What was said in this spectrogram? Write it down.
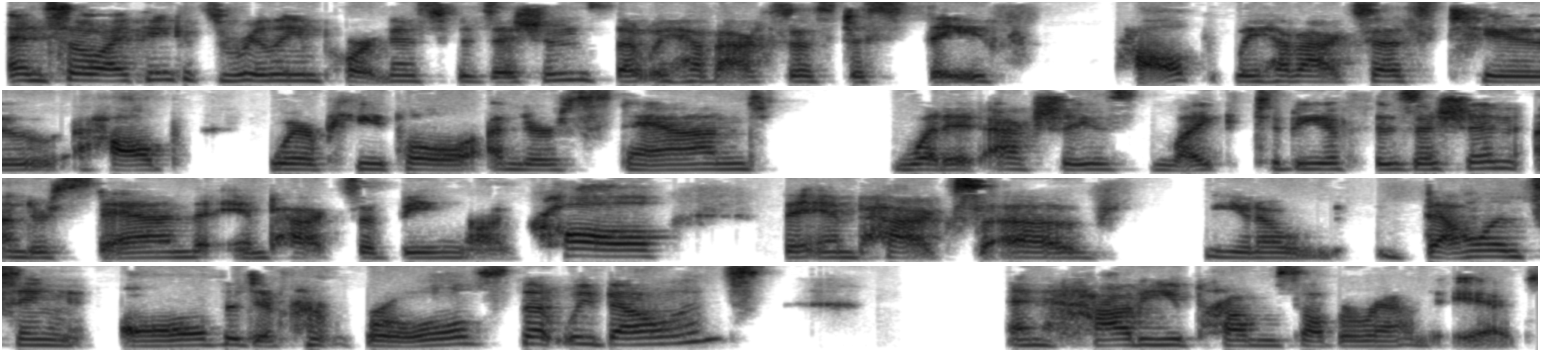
And so I think it's really important as physicians that we have access to safe help. We have access to help where people understand what it actually is like to be a physician, understand the impacts of being on call, the impacts of, you know, balancing all the different roles that we balance and how do you problem solve around it?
